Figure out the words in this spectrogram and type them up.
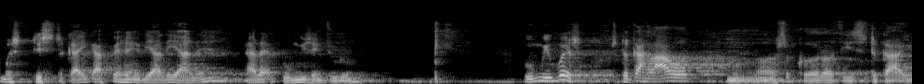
mesti sedekahi kabeh sing liya-liyane arek bumi sing durung. Bumi wis sedekah laut, hmm, oh, segara disedekahi.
